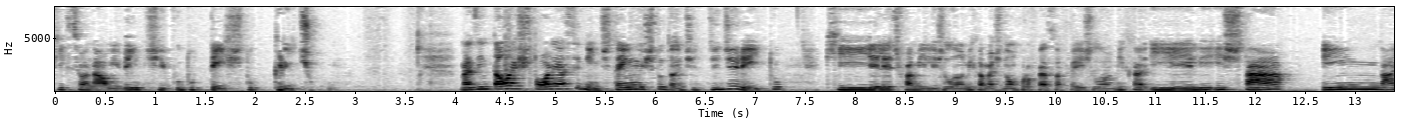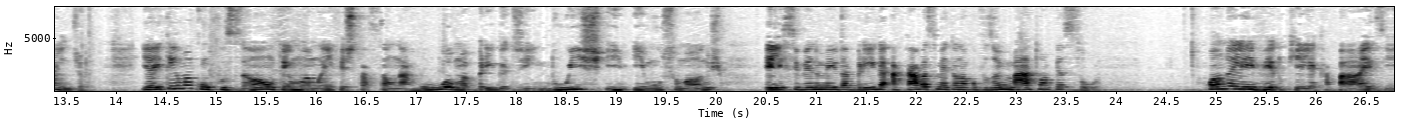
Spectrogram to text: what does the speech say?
ficcional inventivo do texto crítico. Mas então a história é a seguinte: tem um estudante de direito que ele é de família islâmica, mas não professa fé islâmica, e ele está em, na Índia. E aí tem uma confusão, tem uma manifestação na rua, uma briga de hindus e, e muçulmanos ele se vê no meio da briga, acaba se metendo na confusão e mata uma pessoa. Quando ele vê do que ele é capaz e,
